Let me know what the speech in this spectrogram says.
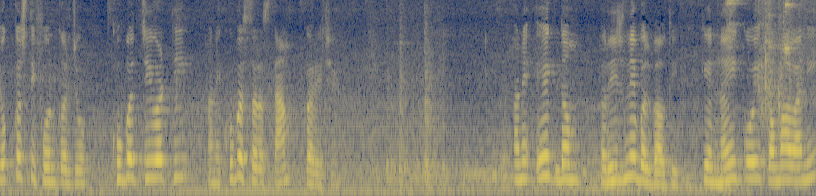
ચોક્કસથી ફોન કરજો. ખૂબ જ ચીવટથી અને ખૂબ જ સરસ કામ કરે છે. અને એકદમ રિઝનેબલ ભાવથી કે નહીં કોઈ કમાવાની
